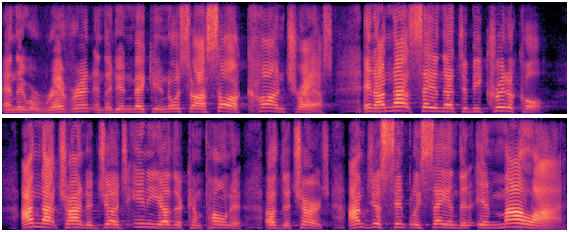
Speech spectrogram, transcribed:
and they were reverent and they didn't make any noise. So I saw a contrast. And I'm not saying that to be critical. I'm not trying to judge any other component of the church. I'm just simply saying that in my life,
